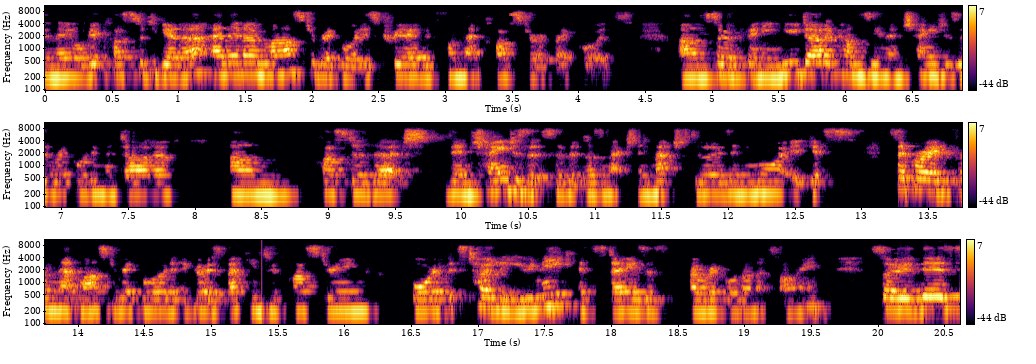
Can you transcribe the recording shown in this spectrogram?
then they all get clustered together and then a master record is created from that cluster of records. Um, so if any new data comes in and changes a record in the data um, cluster that then changes it so that it doesn't actually match to those anymore, it gets separated from that master record, it goes back into clustering or if it's totally unique, it stays as a record on its own. So there's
